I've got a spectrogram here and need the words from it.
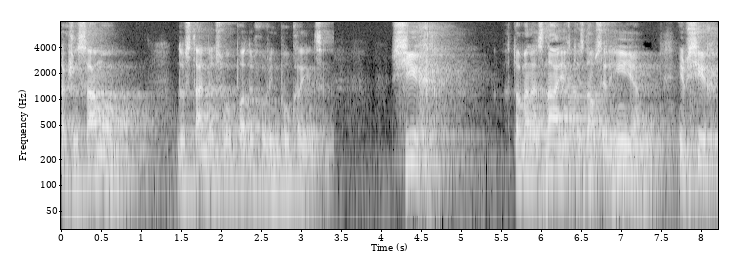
так же само до останнього свого подиху він був українцем. Всіх, хто мене знає, хто знав Сергія, і всіх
